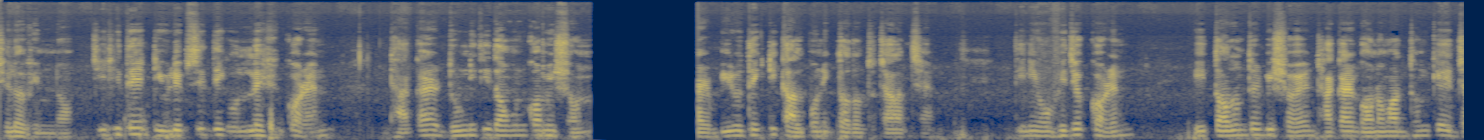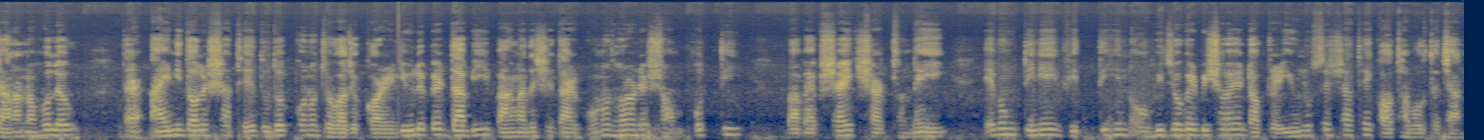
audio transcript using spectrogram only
ছিল ভিন্ন। চিঠিতে টিউলিপ সিদ্দিক উল্লেখ করেন, ঢাকার দুর্নীতি দমন কমিশন তার বিরুদ্ধে একটি কাল্পনিক তদন্ত চালাচ্ছে। তিনি অভিযোগ করেন এই তদন্তের বিষয়ে ঢাকার গণমাধ্যমকে জানানো হলেও তার আইনি দলের সাথে দুদক কোনো যোগাযোগ করেনি। টিউলিপের দাবি, বাংলাদেশে তার কোনো ধরনের সম্পত্তি বা ব্যবসায়িক স্বার্থ নেই এবং তিনি এই ভিত্তিহীন অভিযোগের বিষয়ে ডক্টর ইউনুসের সাথে কথা বলতে চান।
